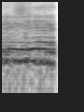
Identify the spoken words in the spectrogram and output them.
করে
